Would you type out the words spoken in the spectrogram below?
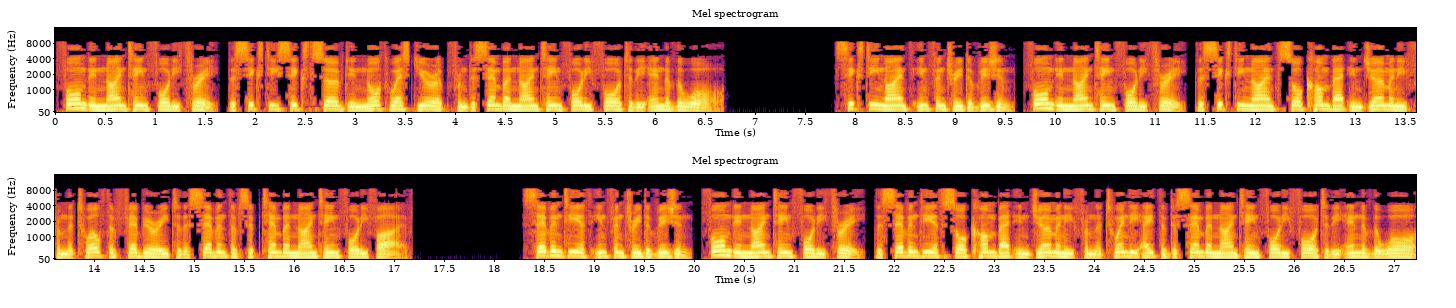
formed in 1943, the 66th served in northwest Europe from December 1944 to the end of the war. 69th Infantry Division, formed in 1943, the 69th saw combat in Germany from 12 February to 7 September 1945. 70th Infantry Division, formed in 1943, the 70th saw combat in Germany from 28 December 1944 to the end of the war.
